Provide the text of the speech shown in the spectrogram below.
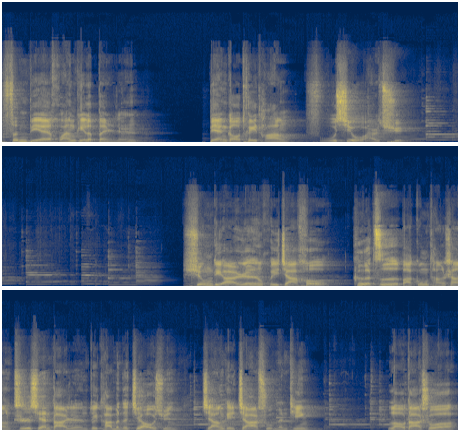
分别还给了本人，便告退堂，拂袖而去。兄弟二人回家后，各自把公堂上知县大人对他们的教训讲给家属们听。老大说：“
